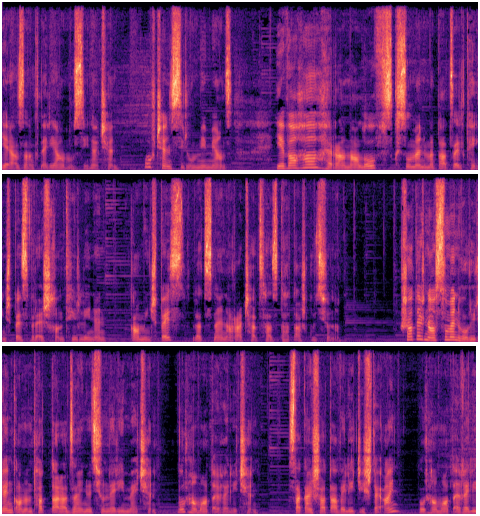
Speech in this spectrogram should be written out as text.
երազանքների ամուսինը չեն, որ չեն սիրում միմյանց։ Եվ ահա հեռանալով սկսում են մտածել, թե ինչպես վրեժ խնդիր լինեն կամ ինչպես լցնեն առաջացած դատարկությունը։ Շատերն ասում են, որ իրենք անընդհատ տարաձայնությունների մեջ են, որ համատեղելի չեն։ Սակայն շատ ավելի ճիշտ է այն, որ համատեղելի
